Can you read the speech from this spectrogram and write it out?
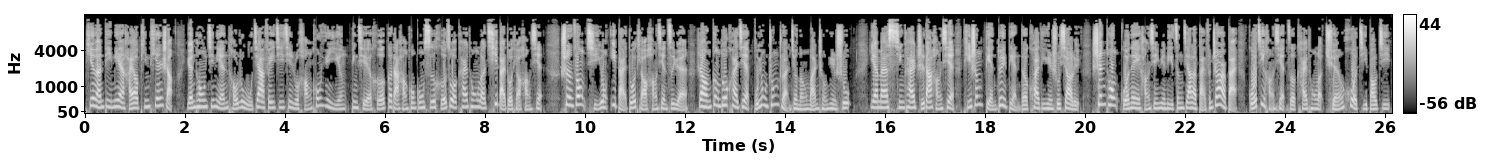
拼完地面还要拼天上。圆通今年投入五架飞机进入航空运营，并且和各大航空公司合作开通了七百多条航线。顺丰启用一百多条航线资源，让更多快件不用中转就能完成运输。EMS 新开直达航线，提升点对点的快递运输效率。申通国内航线运力增加了百分之二百，国际航线则开通了全货机包机。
